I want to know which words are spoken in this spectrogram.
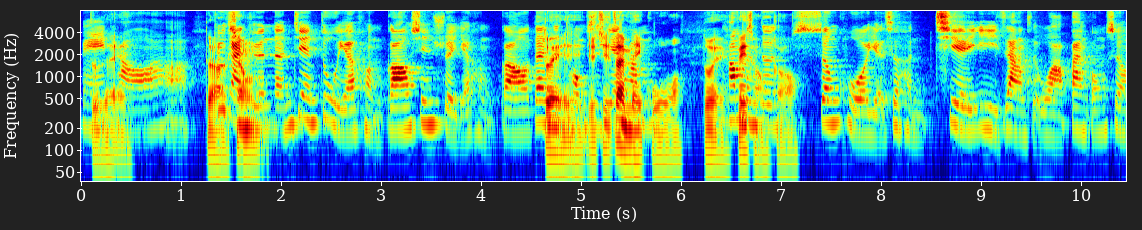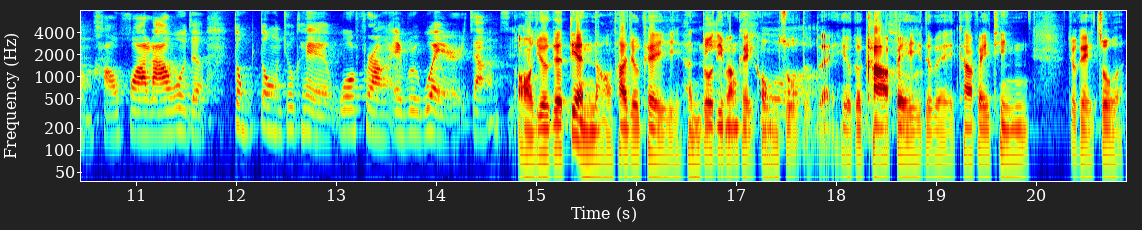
对不对？啊，对啊，就感觉能见度也很高，薪水也很高，但是同时尤其在美国，对，非常高，生活也是很惬意，这样子哇，办公室很豪华啦，或者动不动就可以 work from everywhere 这样子。哦，有个电脑，它就可以很多地方可以工作，对不对？有个咖啡，对不对？咖啡厅。就可以做。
